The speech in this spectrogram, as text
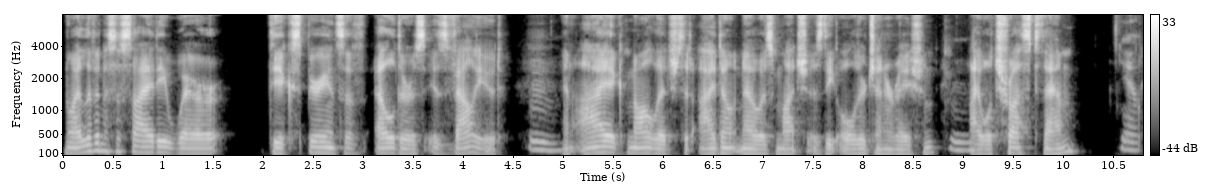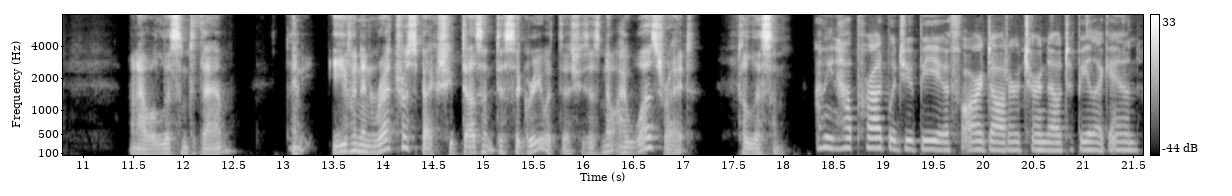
"No, I live in a society where the experience of elders is valued, hmm. and I acknowledge that I don't know as much as the older generation. Hmm. I will trust them, Yeah. and I will listen to them." And even in retrospect, she doesn't disagree with this. She says, "No, I was right to listen." I mean, how proud would you be if our daughter turned out to be like Anne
